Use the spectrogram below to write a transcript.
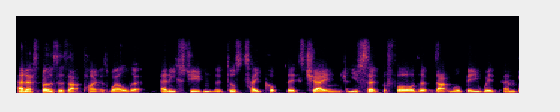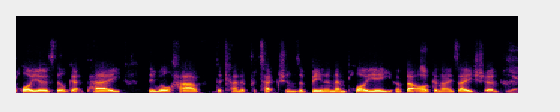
And I suppose there's that point as well that any student that does take up this change, you said before that that will be with employers, they'll get pay, they will have the kind of protections of being an employee of that organisation, yeah.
